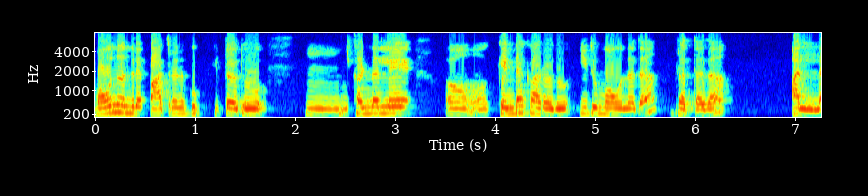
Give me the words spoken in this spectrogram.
ಮೌನ ಅಂದ್ರೆ ಪಾತ್ರನ ಕುಕ್ಕಿಟ್ಟೋದು ಹ್ಮ್, ಕಣ್ಣಲ್ಲೇ, ಆ, ಕೆಂಡ ಕಾರೋದು, ಇದು ಮೌನದ ವ್ರತದ ಅಲ್ಲ.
